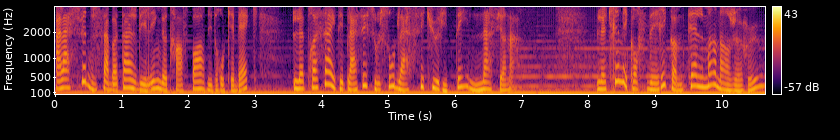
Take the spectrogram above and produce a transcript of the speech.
À la suite du sabotage des lignes de transport d'Hydro-Québec, le procès a été placé sous le sceau de la sécurité nationale. Le crime est considéré comme tellement dangereux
